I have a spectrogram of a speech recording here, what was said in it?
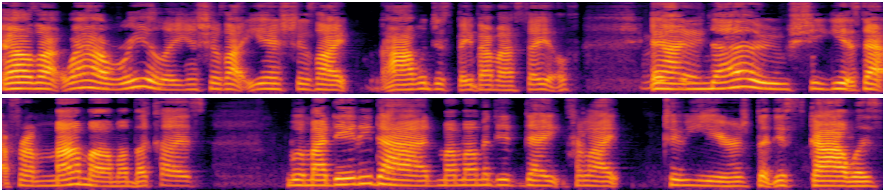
And I was like, wow, really? And she was like, yes. She was like, I would just be by myself. And I know she gets that from my mama because when my daddy died, my mama did date for like two years, but this guy was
